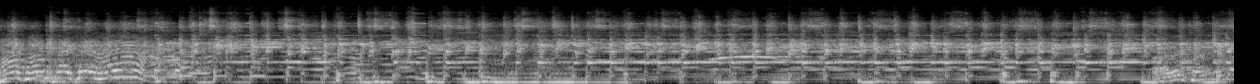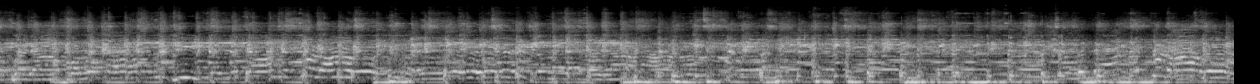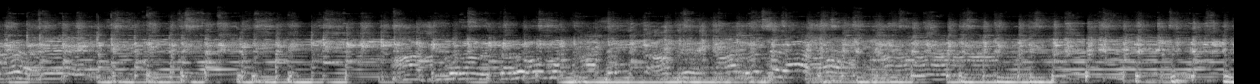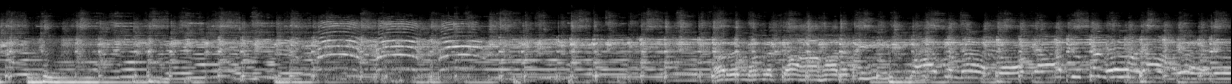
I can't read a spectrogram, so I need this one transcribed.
હા નાચીઓ હા હા સામ આ સિમરણ કરો જઈ કામે કાલ અરે કા હરતી વાત આવે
